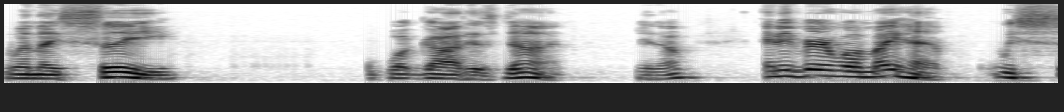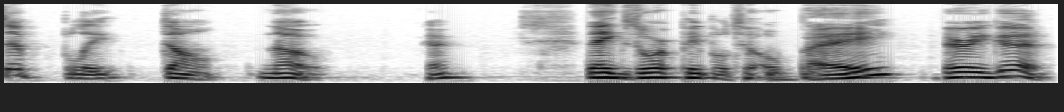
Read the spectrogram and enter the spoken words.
when they see what God has done, you know, and he very well may have. We simply don't know. Okay. They exhort people to obey. Very good.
